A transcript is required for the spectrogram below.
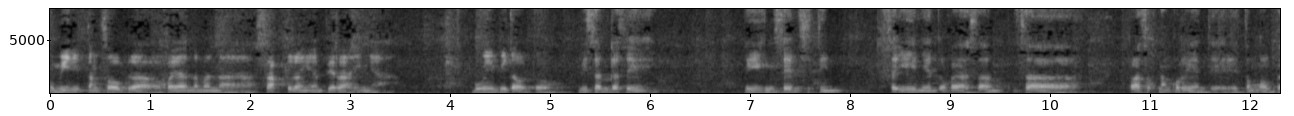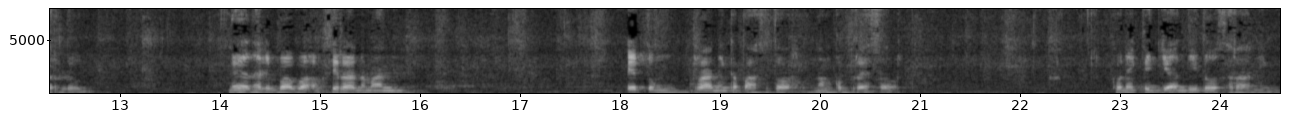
uminit ng sobra o kaya naman na sakto lang yung amperahe niya, bumibitaw to. Minsan kasi, nagiging sensitive sa init o kaya sa, sa pasok ng kuryente, itong overload. Ngayon, halimbawa, ang sira naman itong running capacitor ng compressor. Connected yan dito sa running.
